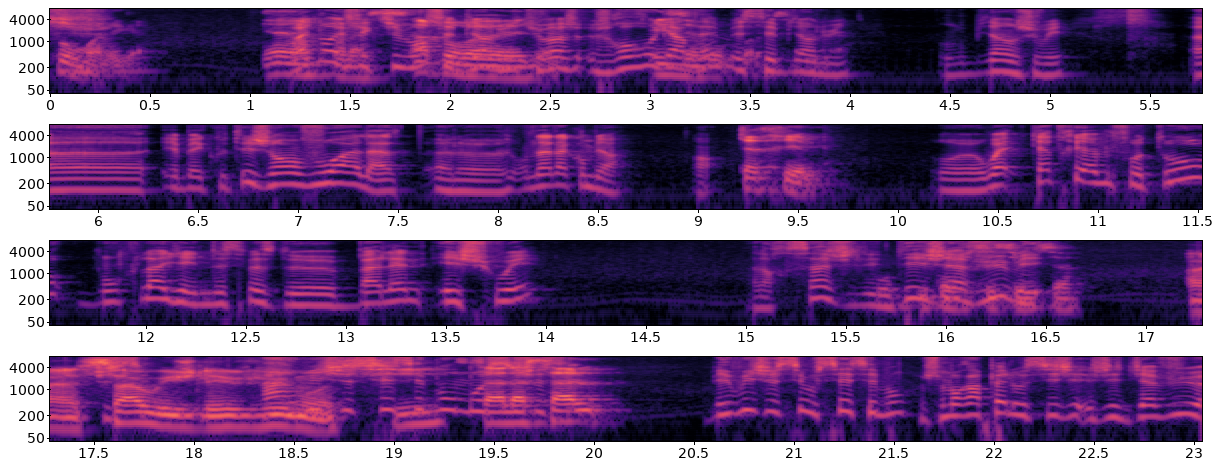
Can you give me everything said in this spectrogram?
pour moi, les gars. Et Ouais, non, effectivement, c'est bien euh, lui. Tu vois, je, je re-regardais, mais c'est bien lui. Donc bien joué. Euh, et ben écoutez, j'envoie la. le- On a la combien? Quatrième. Euh, Ouais, quatrième photo. Donc là, il y a une espèce de baleine échouée. Alors ça, je l'ai Oh, déjà sais vu, mais. ça. Je ça, sais- oui, je l'ai vu Ah moi oui, je sais, aussi. c'est bon, moi Ça, aussi. la je sais. salle. Mais oui, je sais où c'est, c'est bon. Je me rappelle aussi, j'ai j'ai déjà vu.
